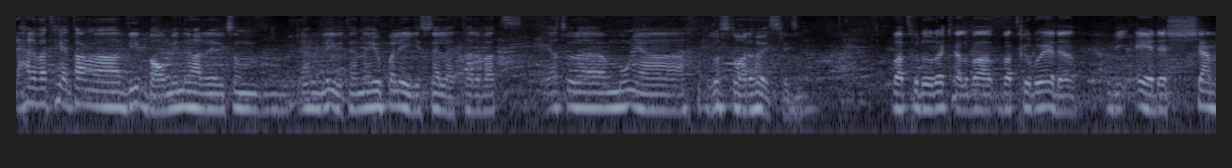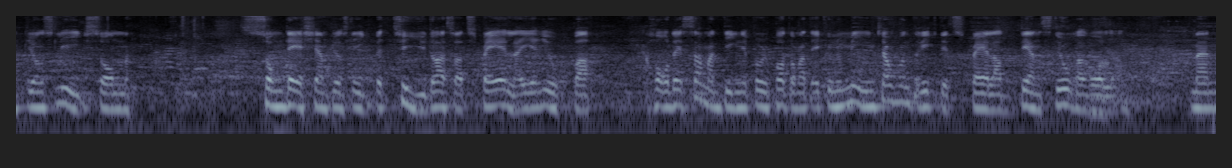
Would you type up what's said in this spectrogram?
det hade varit helt andra vibbar om vi nu hade liksom, det hade blivit en Europa League istället. Det hade varit, jag tror att många röster hade höjts liksom. Vad tror du där Kalle? Vad, vad tror du är det? Är det Champions League som, som det Champions League betyder? Alltså att spela i Europa. Har det samma dignitet? För vi pratar om att ekonomin kanske inte riktigt spelar den stora rollen. Men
